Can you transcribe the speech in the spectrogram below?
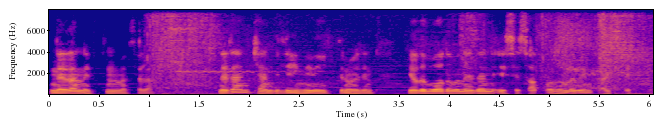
Neden ettin mesela? Neden kendi lane'ini ittirmedin? Ya da bu adamı neden SS atmadın da beni takip ettin?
